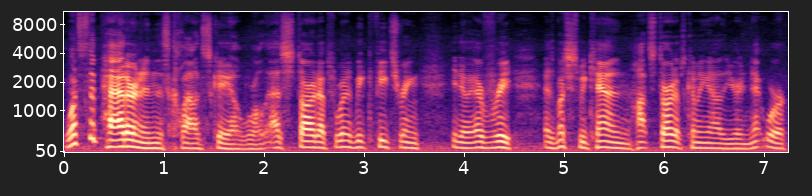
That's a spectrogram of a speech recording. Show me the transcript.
what's the pattern in this cloud scale world? As startups, we're going to be featuring, you know, every, as much as we can, hot startups coming out of your network.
